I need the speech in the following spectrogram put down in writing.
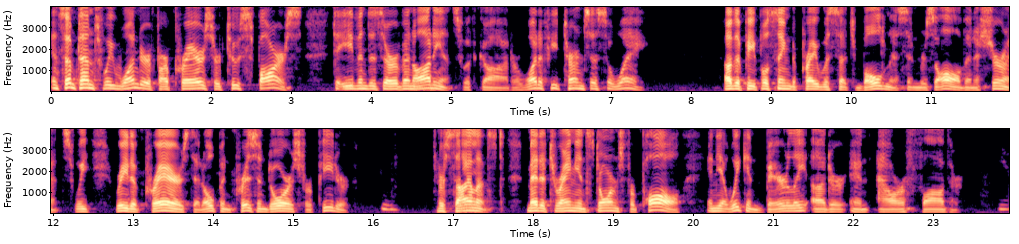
And sometimes we wonder if our prayers are too sparse to even deserve an audience with God, or what if He turns us away? Other people seem to pray with such boldness and resolve and assurance. We read of prayers that opened prison doors for Peter, mm. or silenced Mediterranean storms for Paul, and yet we can barely utter an Our Father. Yeah.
